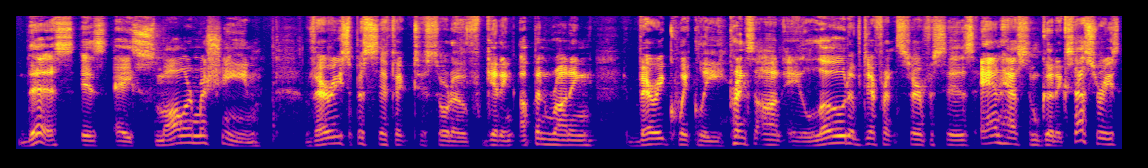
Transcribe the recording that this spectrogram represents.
This is a smaller machine, very specific to sort of getting up and running very quickly, prints on a load of different surfaces, and has some good accessories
